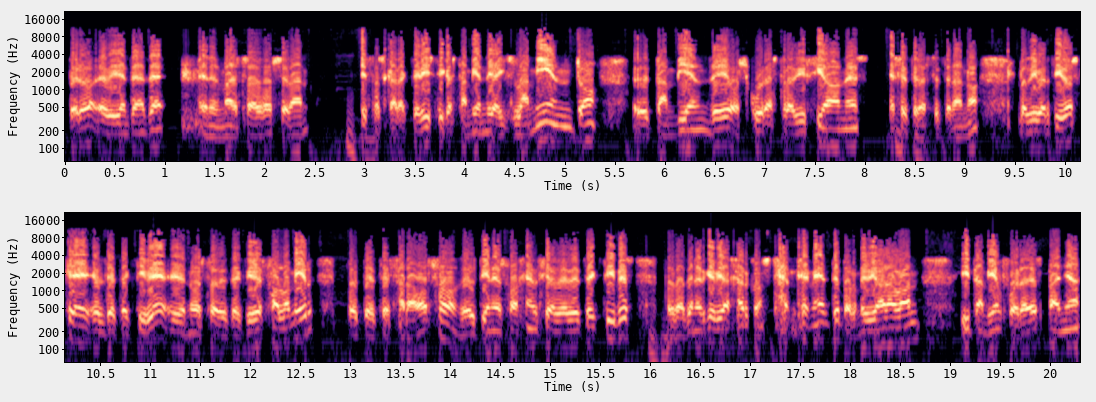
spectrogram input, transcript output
pero evidentemente en el maestrazgo se dan estas características también de aislamiento, eh, también de oscuras tradiciones, etcétera, etcétera, ¿no? Lo divertido es que el detective, eh, nuestro detective Falomir, pues de, Zaragoza, donde él tiene su agencia de detectives, pues va a tener que viajar constantemente por medio Aragón y también fuera de España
